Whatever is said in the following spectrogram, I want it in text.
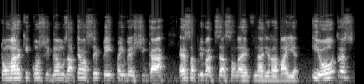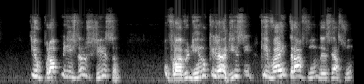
Tomara que consigamos até uma CPI para investigar essa privatização da refinaria da Bahia e outras. E o próprio ministro da Justiça, o Flávio Dino, que já disse que vai entrar fundo nesse assunto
